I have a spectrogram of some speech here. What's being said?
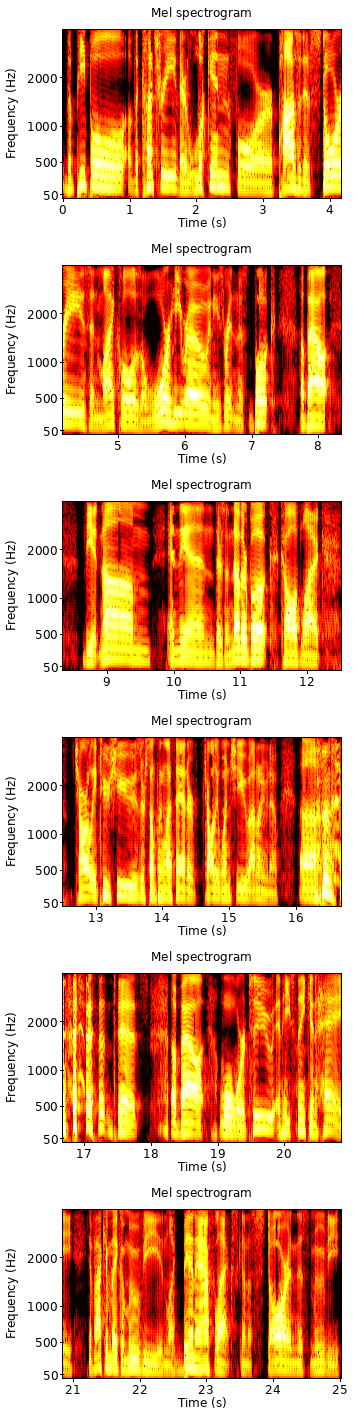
the people of the country they're looking for positive stories and michael is a war hero and he's written this book about vietnam and then there's another book called like charlie two shoes or something like that or charlie one shoe i don't even know um, that's about world war ii and he's thinking hey if i can make a movie and like ben affleck's gonna star in this movie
